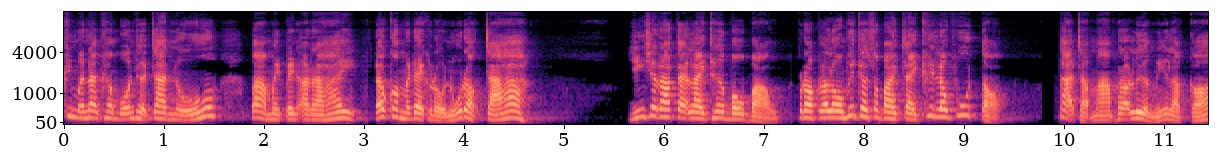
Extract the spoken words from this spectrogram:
ขึ้นมานั่งข้างบนเถอะจ้าหนู ป้าไม่เป็นอะไร แล้วก็ไม่ได้โกรธหนูหรอกจ้า หญิงชราแตะไหล่เธอเบาๆ ปลอบประโลมให้เธอสบายใจขึ้นแล้วพูดต่อ ถ้าจะมาเพราะเรื่องนี้ล่ะก็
